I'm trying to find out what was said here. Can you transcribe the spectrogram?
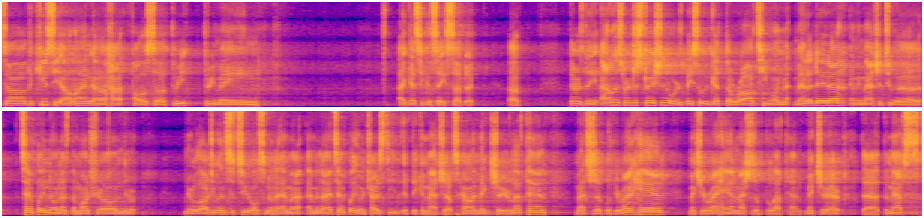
So the QC outline uh, follows uh, three, three main I guess you can say subject. Uh, There's the Atlas registration, where basically we get the raw T1 metadata, and we match it to a template known as the Montreal Neuro Neurological Institute, also known as MNI template, and we try to see if they can match up. It's kind of like making sure your left hand matches up with your right hand, make sure your right hand matches up with the left hand, make sure that the maps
